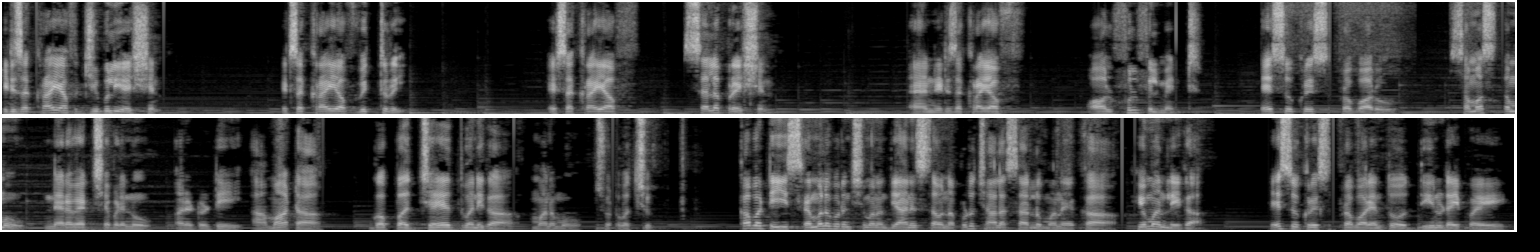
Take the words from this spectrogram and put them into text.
It is a cry of jubilation it's a cry of victory it's a cry of celebration and it is a cry of all fulfillment యేసుక్రీస్తు ప్రభువారు సమస్తము నెరవేర్చబడను అనేటువంటి ఆ మాట గొప్ప జయధ్వనిగా మనము చూడవచ్చు. కాబట్టి ఈ శ్రమల గురించి మనం ధ్యానిస్తూ ఉన్నప్పుడు చాలాసార్లు మన యొక్క హ్యూమన్లీగా యేసుక్రీస్తు ప్రభువారు ఎంతో దీనుడైపోయి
